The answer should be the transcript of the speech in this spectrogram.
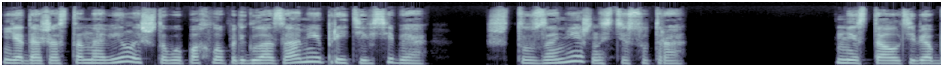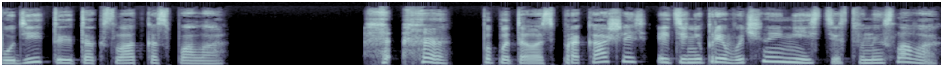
Я даже остановилась, чтобы похлопать глазами и прийти в себя. Что за нежности с утра? Не стал тебя будить, ты так сладко спала. Хе-хе, попыталась прокашлять эти непривычные неестественные слова.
